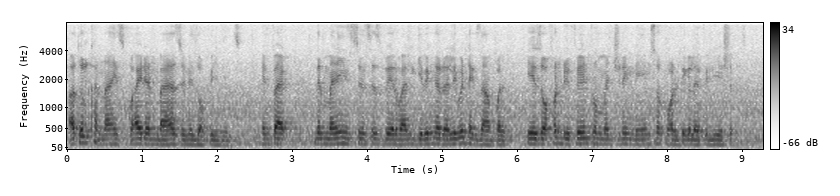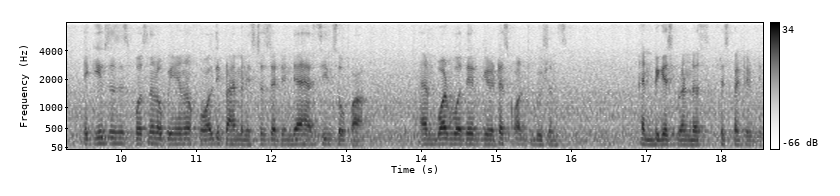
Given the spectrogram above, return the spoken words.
Atul Khanna is quite unbiased in his opinions. In fact, there are many instances where, while giving a relevant example, he has often refrained from mentioning names or political affiliations. He gives us his personal opinion of all the prime ministers that India has seen so far and what were their greatest contributions and biggest blunders, respectively.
